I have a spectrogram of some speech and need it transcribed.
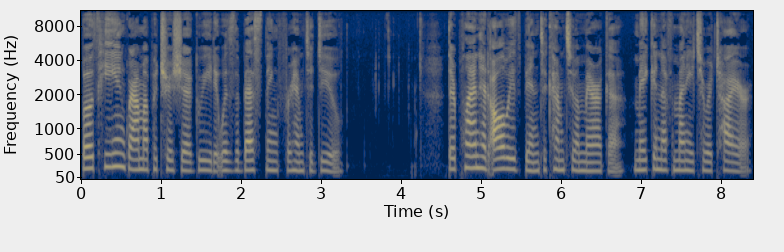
Both he and Grandma Patricia agreed it was the best thing for him to do. Their plan had always been to come to America, make enough money to retire,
